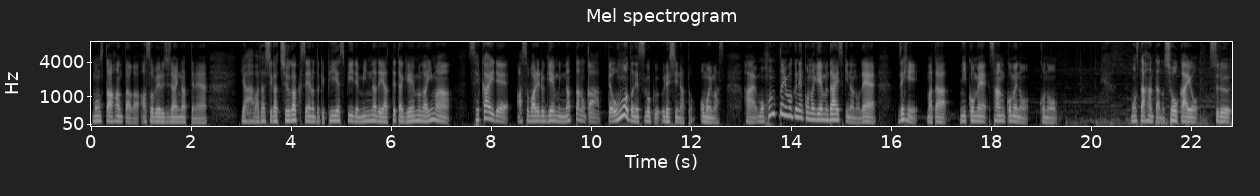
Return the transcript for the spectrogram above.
モンスターハンターが遊べる時代になってね。いや私が中学生の時 PSP でみんなでやってたゲームが今世界で遊ばれるゲームになったのかって思うとねすごく嬉しいなと思います。はい。もう本当に僕ねこのゲーム大好きなので是非また2個目3個目のこのモンスターハンターの紹介をする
